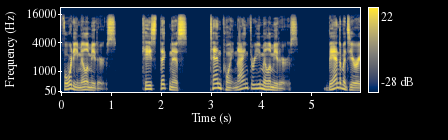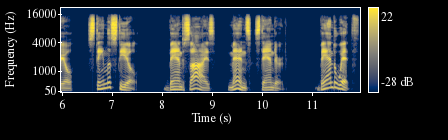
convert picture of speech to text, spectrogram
40 millimeters. Case thickness, 10.93 millimeters. Band material, stainless steel. Band size, men's standard. Band width,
